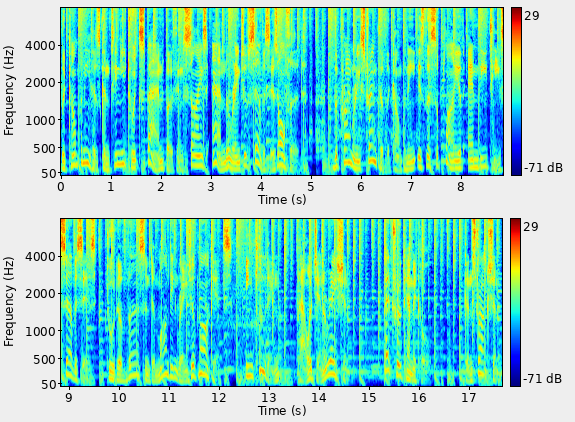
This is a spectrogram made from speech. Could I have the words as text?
the company has continued to expand both in size and the range of services offered. The primary strength of the company is the supply of NDT services to a diverse and demanding range of markets, including power generation, petrochemical, construction,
